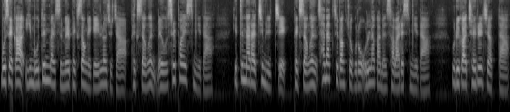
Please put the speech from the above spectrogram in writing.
모세가 이 모든 말씀을 백성에게 일러주자 백성은 매우 슬퍼했습니다. 이튿날 아침 일찍 백성은 산악 지방 쪽으로 올라가면서 말했습니다. 우리가 죄를 지었다.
